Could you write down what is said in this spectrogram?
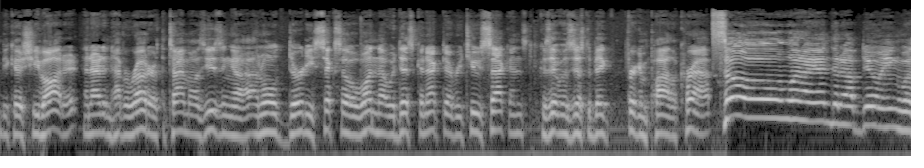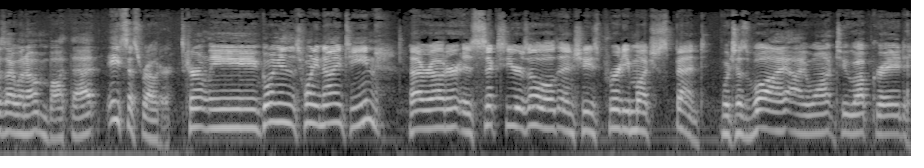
because she bought it, and I didn't have a router at the time. I was using a, an old dirty 601 that would disconnect every two seconds because it was just a big friggin' pile of crap. So what I ended up doing was I went out and bought that Asus router. It's currently going into 2019. That router is six years old and she's pretty much spent, which is why I want to upgrade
